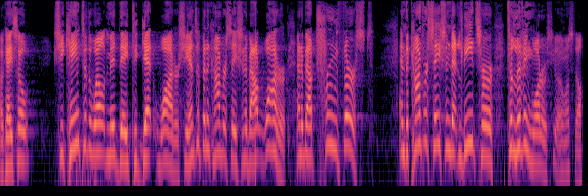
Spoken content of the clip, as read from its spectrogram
Okay, so she came to the well at midday to get water. She ends up in a conversation about water and about true thirst. And the conversation that leads her to living water, she almost fell.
